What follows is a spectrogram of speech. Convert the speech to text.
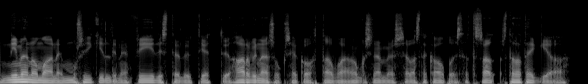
nimenomainen musiikillinen fiilistely tiettyjä harvinaisuuksia kohtaan, vai onko siinä myös sellaista kaupallista strategiaa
